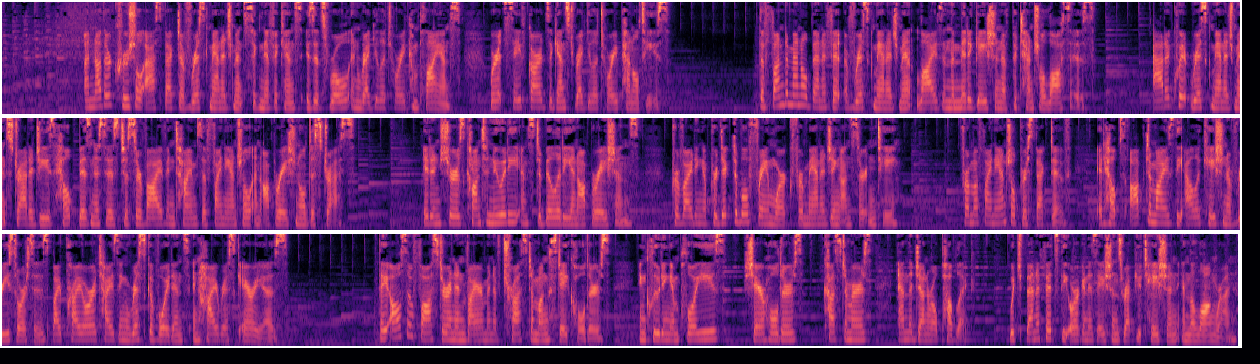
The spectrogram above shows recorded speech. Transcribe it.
Another crucial aspect of risk management's significance is its role in regulatory compliance, where it safeguards against regulatory penalties. The fundamental benefit of risk management lies in the mitigation of potential losses. Adequate risk management strategies help businesses to survive in times of financial and operational distress. It ensures continuity and stability in operations, providing a predictable framework for managing uncertainty. From a financial perspective, it helps optimize the allocation of resources by prioritizing risk avoidance in high risk areas. They also foster an environment of trust among stakeholders, including employees, shareholders, customers, and the general public, which benefits the organization's reputation in the long run.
